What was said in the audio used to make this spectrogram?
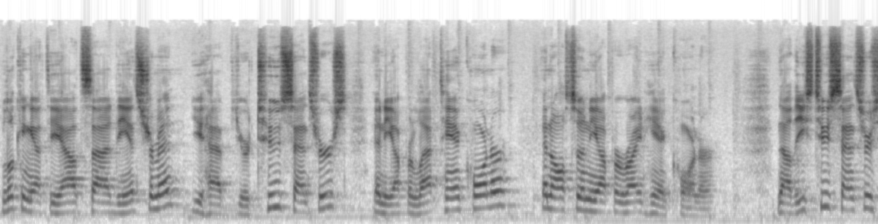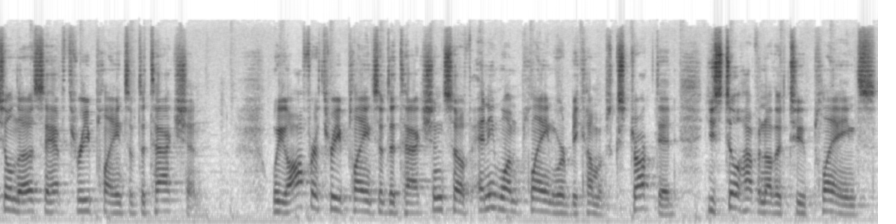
Looking at the outside of the instrument, you have your two sensors in the upper left-hand corner and also in the upper right-hand corner. Now these two sensors, you'll notice they have three planes of detection. We offer three planes of detection, so if any one plane were to become obstructed, you still have another two planes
